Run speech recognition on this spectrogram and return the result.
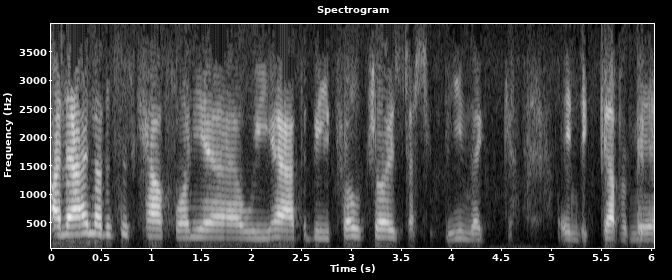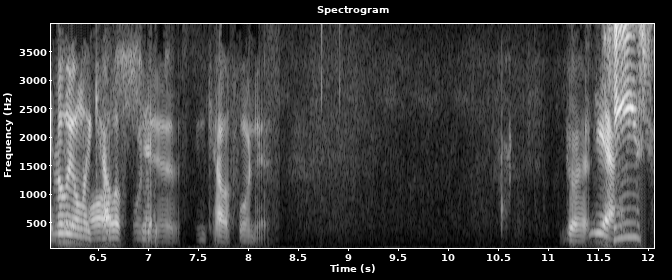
And I know this is California. We have to be pro-choice, just being like in the government. It's really only all California in California. Go ahead. Yeah. He's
